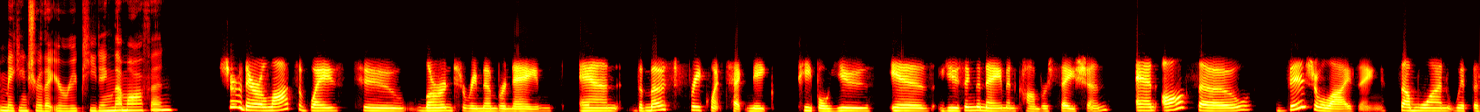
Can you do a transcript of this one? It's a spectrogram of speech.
making sure that you're repeating them often? Sure, there are lots of ways to learn to remember names. And the most frequent technique people use is using the name in conversation and also visualizing someone with the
